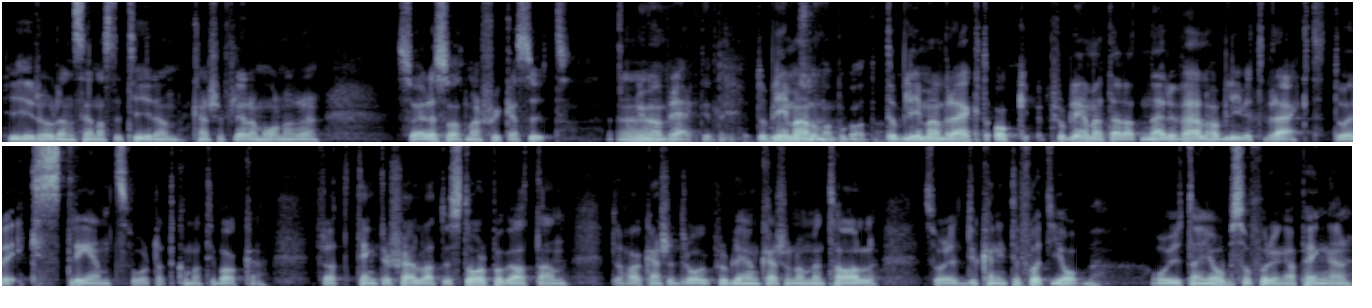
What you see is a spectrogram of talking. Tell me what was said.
hyror den senaste tiden, kanske flera månader, så är det så att man skickas ut. Då blir man vräkt helt enkelt. Då blir man- står man på gatan. Då blir man vräkt och problemet är att när du väl har blivit vräkt, då är det extremt svårt att komma tillbaka. För att tänk dig själv att du står på gatan, du har kanske drogproblem, kanske någon mental svårighet, du kan inte få ett jobb. Och utan jobb så får du inga pengar.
